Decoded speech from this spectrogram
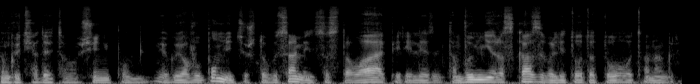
Он говорит, я до этого вообще не помню. Я говорю, а вы помните, что вы сами со стола перелезли? Там вы мне рассказывали то-то, то-то. Она говорит,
